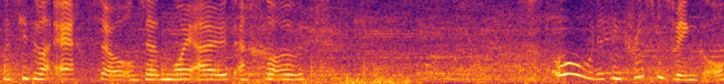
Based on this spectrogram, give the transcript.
Maar het ziet er wel echt zo ontzettend mooi uit en groot. Oeh, dit is een Christmas winkel.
